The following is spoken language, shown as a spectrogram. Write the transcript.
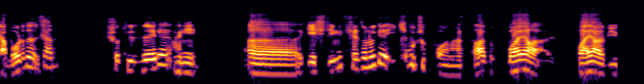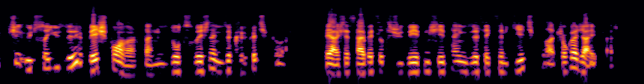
Ya bu arada Mesela şut yüzdeleri hani e, geçtiğimiz sezona göre 2,5 puan arttı abi. Baya baya büyük bir şey. 3 sayı yüzdeleri 5 puan arttı. Yani %35'den %40'a çıktılar. Veya işte serbest atış %77'den %82'ye çıktılar. Çok acayipler.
